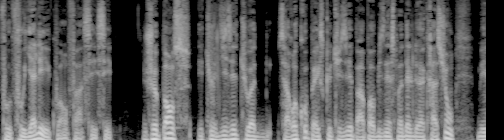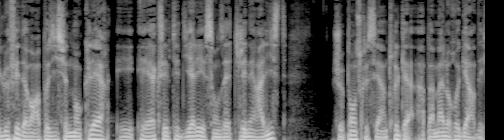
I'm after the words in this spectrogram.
faut, faut y aller quoi. Enfin c'est, je pense, et tu le disais, tu vois, ça recoupe avec ce que tu disais par rapport au business model de la création, mais le fait d'avoir un positionnement clair et, et accepter d'y aller sans être généraliste, je pense que c'est un truc à, pas mal regarder.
